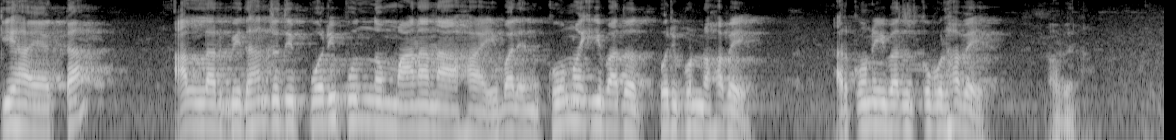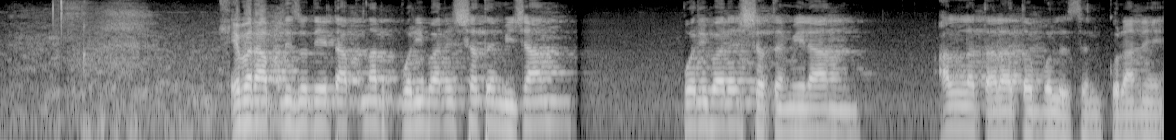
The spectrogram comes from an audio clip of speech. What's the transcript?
কি হয় একটা? আল্লাহর বিধান যদি পরিপূর্ণ মানা না হয়, বলেন, কোনো ইবাদত পরিপূর্ণ হবে? আর কোনো ইবাদত কবুল হবে? হবে না। এবার আপনি যদি এটা আপনার পরিবারের সাথে মিশান, পরিবারের সাথে মিলান, আল্লাহ তালা তো বলেছেন কোরআনে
